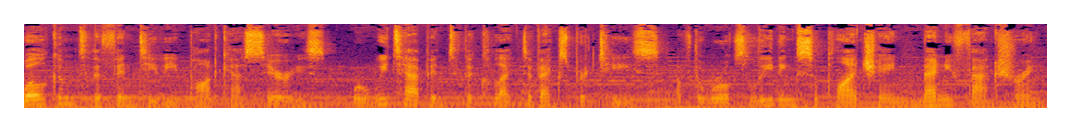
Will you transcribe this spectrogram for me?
Welcome to the FinTV podcast series, where we tap into the collective expertise of the world's leading supply chain, manufacturing,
